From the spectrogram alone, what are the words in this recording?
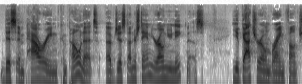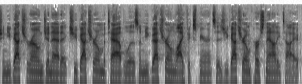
this empowering component of just understanding your own uniqueness. You've got your own brain function, you've got your own genetics, you've got your own metabolism, you've got your own life experiences, you've got your own personality type,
